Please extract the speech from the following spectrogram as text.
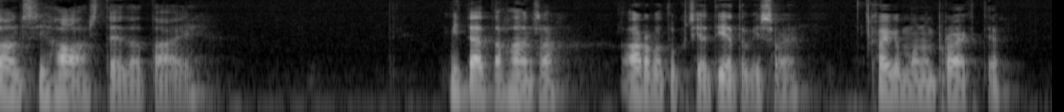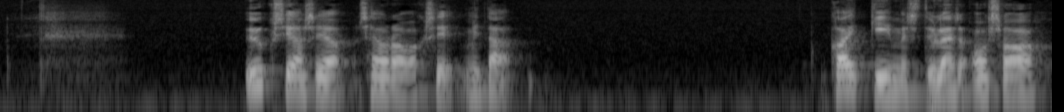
tanssihaasteita tai mitä tahansa arvotuksia, tietovisoja, kaiken maailman projekteja. Yksi asia seuraavaksi, mitä kaikki ihmiset yleensä osaa,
